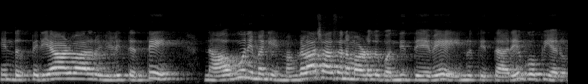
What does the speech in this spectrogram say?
ಎಂದು ಪೆರಿಯಾಳ್ವಾರರು ಹೇಳಿದ್ದಂತೆ ನಾವು ನಿಮಗೆ ಮಂಗಳಾಶಾಸನ ಮಾಡಲು ಬಂದಿದ್ದೇವೆ ಎನ್ನುತ್ತಿದ್ದಾರೆ ಗೋಪಿಯರು.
